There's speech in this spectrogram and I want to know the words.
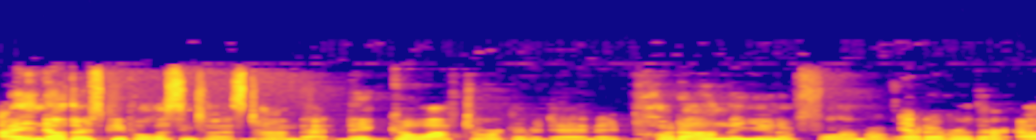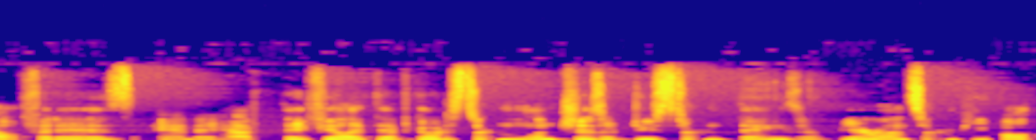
I know there's people listening to this, Tom, that they go off to work every day and they put on the uniform of Yep. whatever their outfit is. And they have, they feel like they have to go to certain lunches or do certain things or be around certain people.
